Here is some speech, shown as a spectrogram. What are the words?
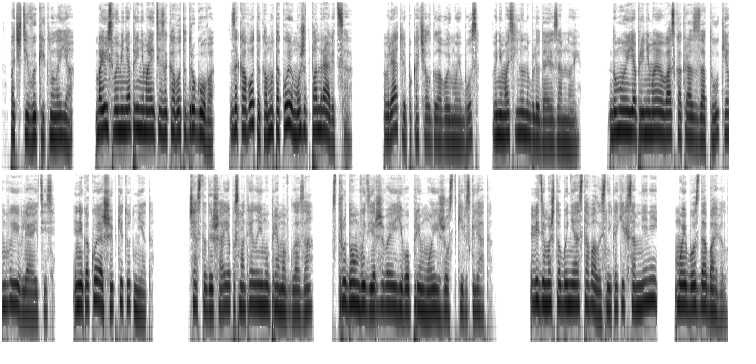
— почти выкрикнула я. «Боюсь, вы меня принимаете за кого-то другого, за кого-то, кому такое может понравиться». Вряд ли покачал головой мой босс, внимательно наблюдая за мной. «Думаю, я принимаю вас как раз за ту, кем вы являетесь. Никакой ошибки тут нет. Часто дыша, я посмотрела ему прямо в глаза, с трудом выдерживая его прямой и жесткий взгляд. Видимо, чтобы не оставалось никаких сомнений, мой босс добавил.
